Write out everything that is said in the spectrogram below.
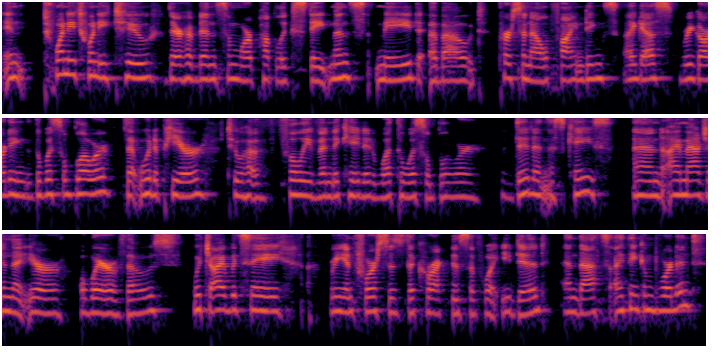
In 2022, there have been some more public statements made about personnel findings, I guess, regarding the whistleblower that would appear to have fully vindicated what the whistleblower did in this case. And I imagine that you're aware of those, which I would say reinforces the correctness of what you did. And that's, I think, important.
